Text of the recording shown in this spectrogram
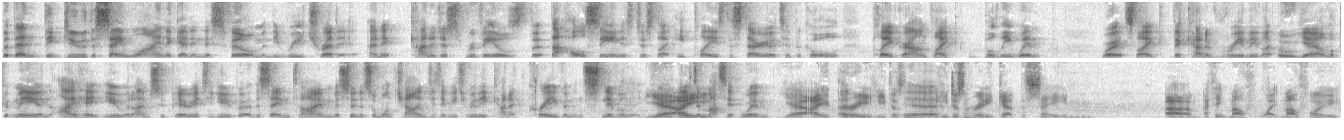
but then they do the same line again in this film and they retread it, and it kind of just reveals that that whole scene is just like he plays the stereotypical playground like bully wimp where it's like they're kind of really like, oh yeah, look at me and I hate you and I'm superior to you, but at the same time, as soon as someone challenges him, he's really kind of craven and snivelly. Yeah, and he's a I- massive wimp. Yeah, I agree. And- he doesn't. yeah. He doesn't really get the same. Um, I think Malf- like Malfoy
